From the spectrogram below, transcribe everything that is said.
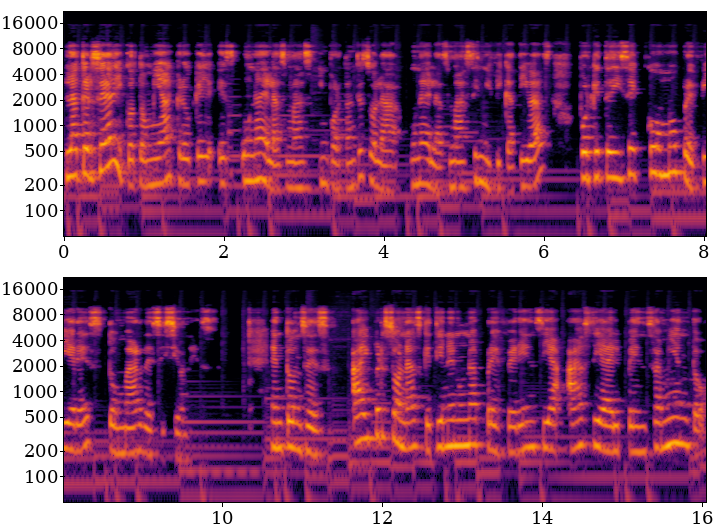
La tercera dicotomía creo que es una de las más importantes o la, una de las más significativas porque te dice cómo prefieres tomar decisiones. Entonces, hay personas que tienen una preferencia hacia el pensamiento,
